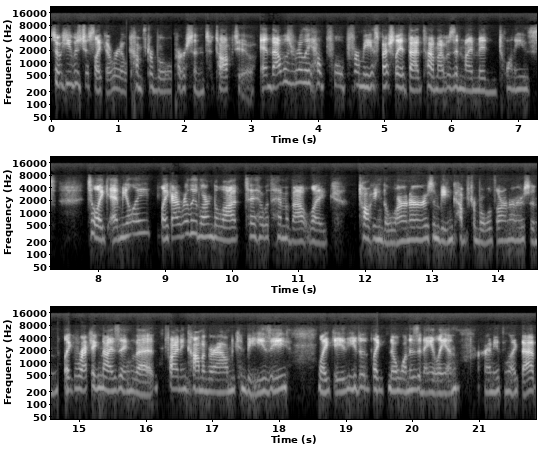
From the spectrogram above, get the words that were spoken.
So he was just like a real comfortable person to talk to. And that was really helpful for me, especially at that time. I was in my mid 20s to like emulate. Like I really learned a lot to with him about like talking to learners and being comfortable with learners and like recognizing that finding common ground can be easy like you did like no one is an alien or anything like that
